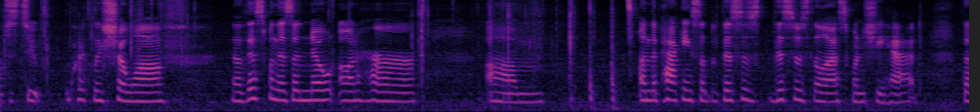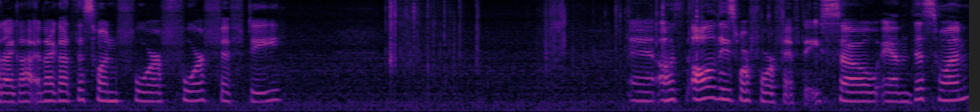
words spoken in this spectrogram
just do quickly show off. Now this one is a note on her um, on the packing slip, but this is this was the last one she had that I got, and I got this one for 450. And oh, all, all of these were 450. So, and this one,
